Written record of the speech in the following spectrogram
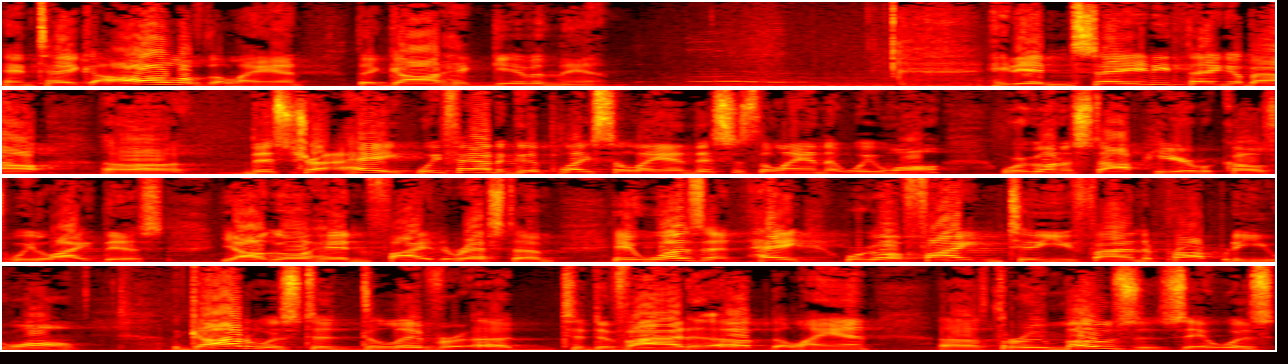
and take all of the land that God had given them. He didn't say anything about uh, this. Tri- hey, we found a good place to land. This is the land that we want. We're going to stop here because we like this. Y'all go ahead and fight the rest of them. It wasn't, hey, we're going to fight until you find the property you want. God was to deliver, uh, to divide up the land uh, through Moses. It was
